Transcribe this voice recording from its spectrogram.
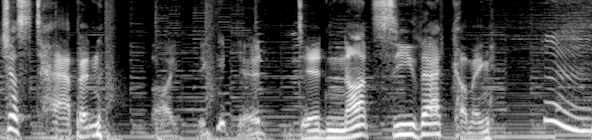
just happen? I think it did. Did not see that coming. Hmm.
